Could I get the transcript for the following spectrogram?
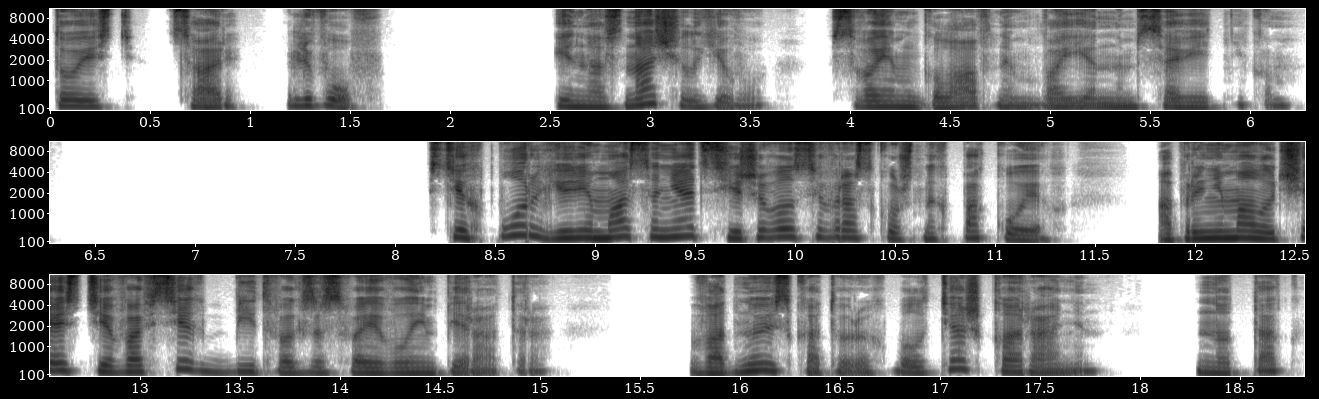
то есть царь львов, и назначил его своим главным военным советником. Тех пор Юрий Масса не отсиживался в роскошных покоях, а принимал участие во всех битвах за своего императора, в одной из которых был тяжко ранен, но так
